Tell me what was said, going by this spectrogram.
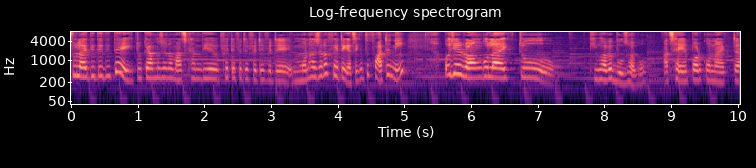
চুলায় দিতে দিতে একটু কেমন যেন মাঝখান দিয়ে ফেটে ফেটে ফেটে ফেটে মনে হয় যেন ফেটে গেছে, কিন্তু ফাটেনি। ওই যে রঙগুলা একটু কীভাবে বুঝাবো? আচ্ছা এরপর কোনো একটা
